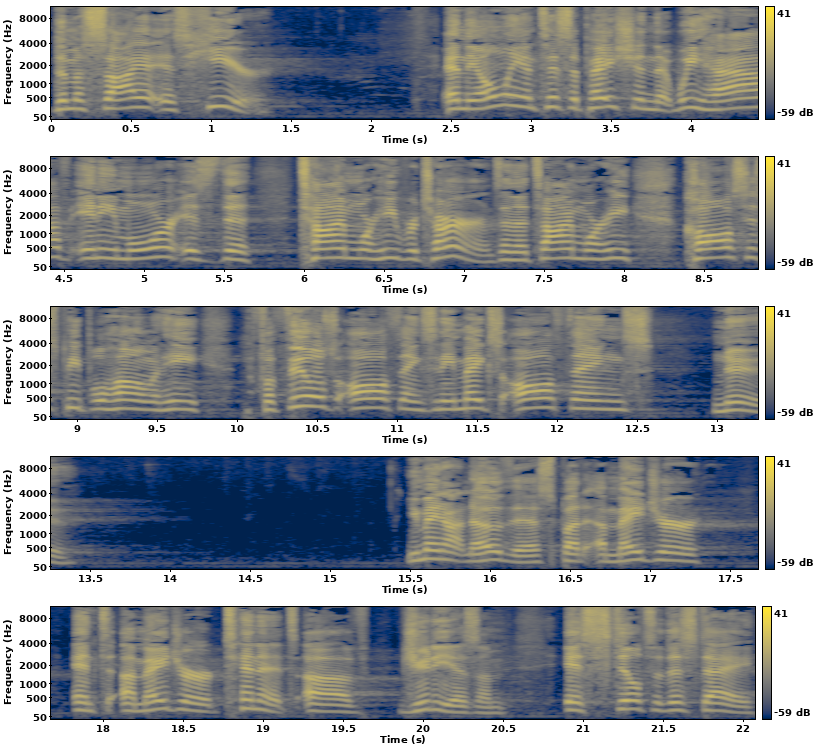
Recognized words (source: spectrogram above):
The Messiah is here. And the only anticipation that we have anymore is the time where he returns and the time where he calls his people home and he fulfills all things and he makes all things new. You may not know this, but a major, a major tenet of Judaism is still to this day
